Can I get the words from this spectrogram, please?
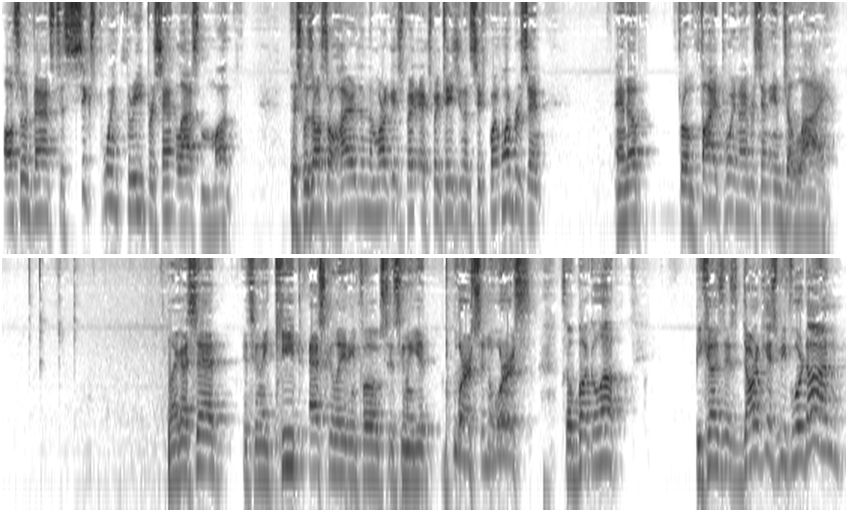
also advanced to 6.3% last month. This was also higher than the market expectation of 6.1% and up from 5.9% in July. Like I said, it's going to keep escalating, folks. It's going to get worse and worse. So buckle up because it's darkest before dawn,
